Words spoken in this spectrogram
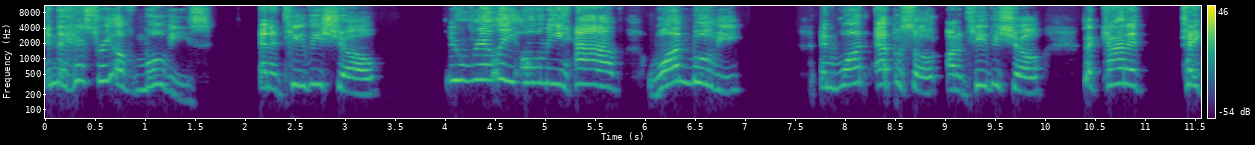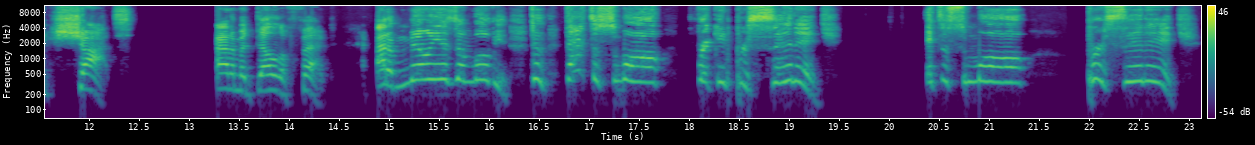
in the history of movies and a TV show, you really only have one movie and one episode on a TV show that kind of takes shots at a Mandela effect. Out of millions of movies. Dude, that's a small freaking percentage. It's a small percentage.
